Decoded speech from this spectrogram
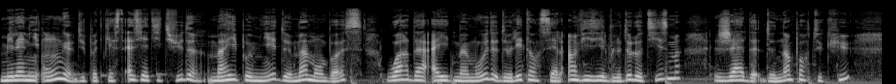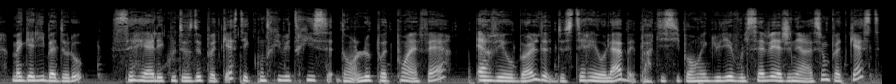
Mélanie Hong du podcast Asiatitude, Marie Pommier de Maman Boss, Warda Aïd Mahmoud de l'étincelle invisible de l'autisme, Jade de N'importe Q, Magali Badolo, céréale écouteuse de podcast et contributrice dans lepod.fr, Hervé Obold de Stéréolab, participant régulier, vous le savez, à Génération Podcast,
